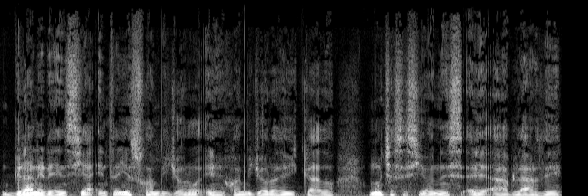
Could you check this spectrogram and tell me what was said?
gran herencia, entre ellos Juan Villoro. Eh, Juan Villoro ha dedicado muchas sesiones eh, a hablar de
